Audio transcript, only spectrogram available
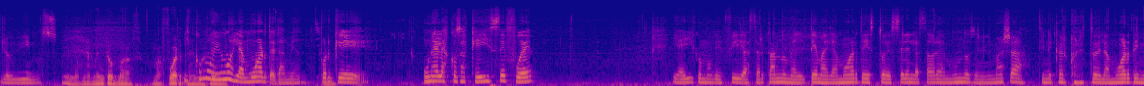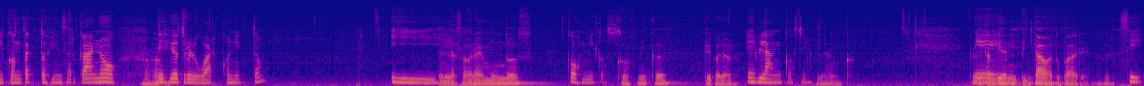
lo vivimos. En los momentos más, más fuertes. Y cómo imagino. vivimos la muerte también, porque una de las cosas que hice fue, y ahí como que fui acercándome al tema de la muerte, esto de ser enlazadora de mundos en el Maya, tiene que ver con esto de la muerte y mi contacto es bien cercano, Ajá. desde otro lugar conecto. Y Enlazadora de mundos cósmicos. cósmicos. ¿Qué color? es blanco, sí. Blanco. Creo que Eh, también pintaba tu padre. ¿no? Sí,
